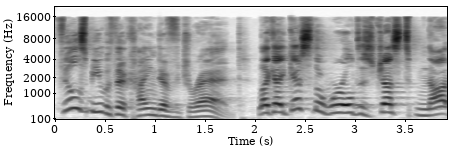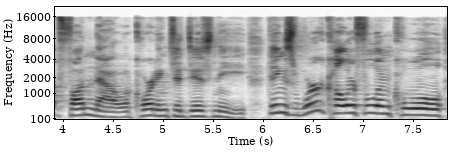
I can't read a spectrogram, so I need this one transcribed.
fills me with a kind of dread. Like, I guess the world is just not fun now, according to Disney. Things were colorful and cool,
